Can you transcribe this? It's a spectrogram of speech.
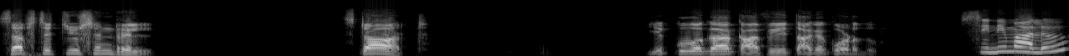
Substitution drill. స్టార్ట్. ఎక్కువగా కాఫీ తాగకూడదు. సినిమాలు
